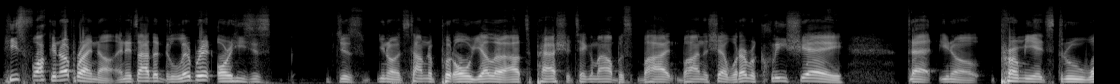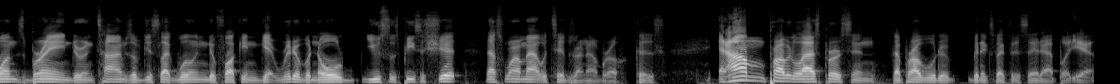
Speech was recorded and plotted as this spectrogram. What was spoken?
he's fucking up right now, and it's either deliberate or he's just just you know it's time to put old Yeller out to pasture, take him out behind behind the shed, whatever cliche that you know permeates through one's brain during times of just like willing to fucking get rid of an old useless piece of shit. That's where I'm at with Thibs right now, bro. Because And I'm probably the last person that probably would have been expected to say that. But yeah,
